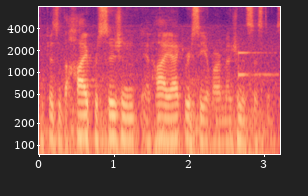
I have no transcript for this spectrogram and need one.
because of the high precision and high accuracy of our measurement systems.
